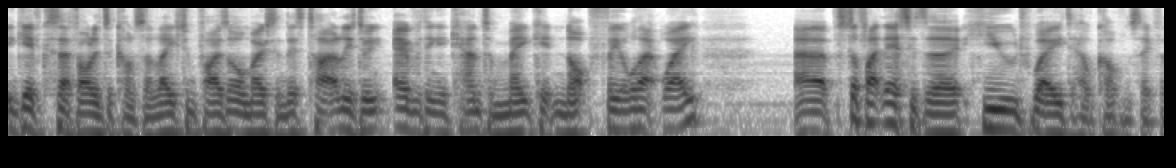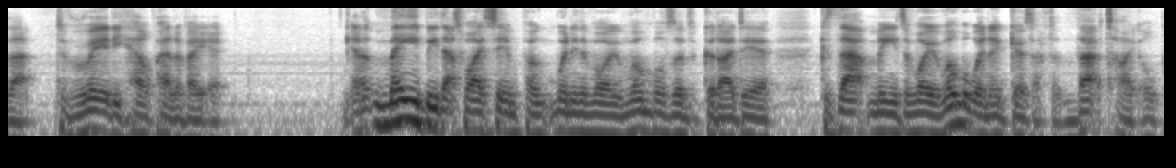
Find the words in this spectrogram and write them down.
he gave Seth Rollins a consolation prize almost in this title. He's doing everything he can to make it not feel that way. Uh, stuff like this is a huge way to help compensate for that, to really help elevate it. Maybe that's why CM Punk winning the Royal Rumble is a good idea, because that means a Royal Rumble winner goes after that title.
